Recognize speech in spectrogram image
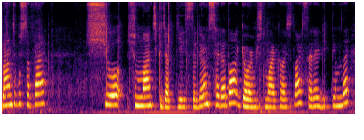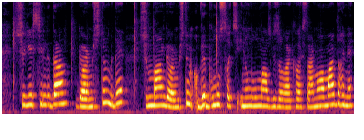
Bence bu sefer şu şundan çıkacak diye hissediyorum. Sera'da görmüştüm arkadaşlar. Sera'ya gittiğimde şu yeşilliden görmüştüm. Bir de şundan görmüştüm. Ve bunun saçı inanılmaz güzel arkadaşlar. Normalde hani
